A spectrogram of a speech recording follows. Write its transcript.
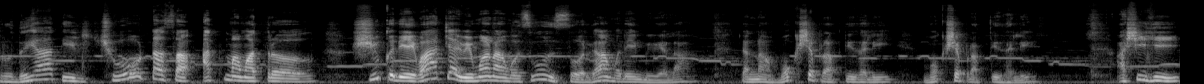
हृदयातील छोटासा आत्मा मात्र शुकदेवाच्या विमाना बसून स्वर्गामध्ये मिळाला. त्यांना मोक्षप्राप्ती झाली मोक्षप्राप्ती झाली. अशी ही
